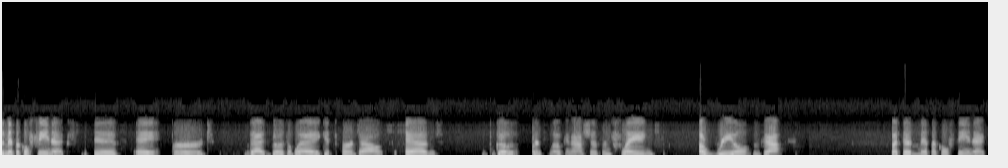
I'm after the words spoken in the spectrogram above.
The mythical phoenix is a bird that goes away, gets burnt out, and goes in smoke and ashes and flames, a real death. But the mythical phoenix,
